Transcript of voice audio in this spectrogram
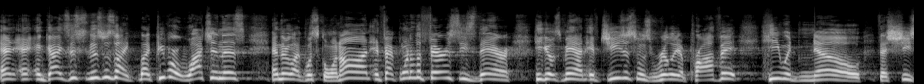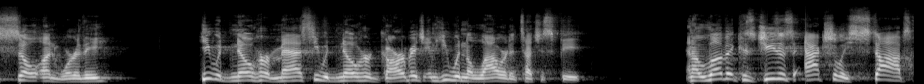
And, and, and guys, this, this was like, like people are watching this and they're like, what's going on? In fact, one of the Pharisees there, he goes, man, if Jesus was really a prophet, he would know that she's so unworthy. He would know her mess. He would know her garbage and he wouldn't allow her to touch his feet. And I love it because Jesus actually stops,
